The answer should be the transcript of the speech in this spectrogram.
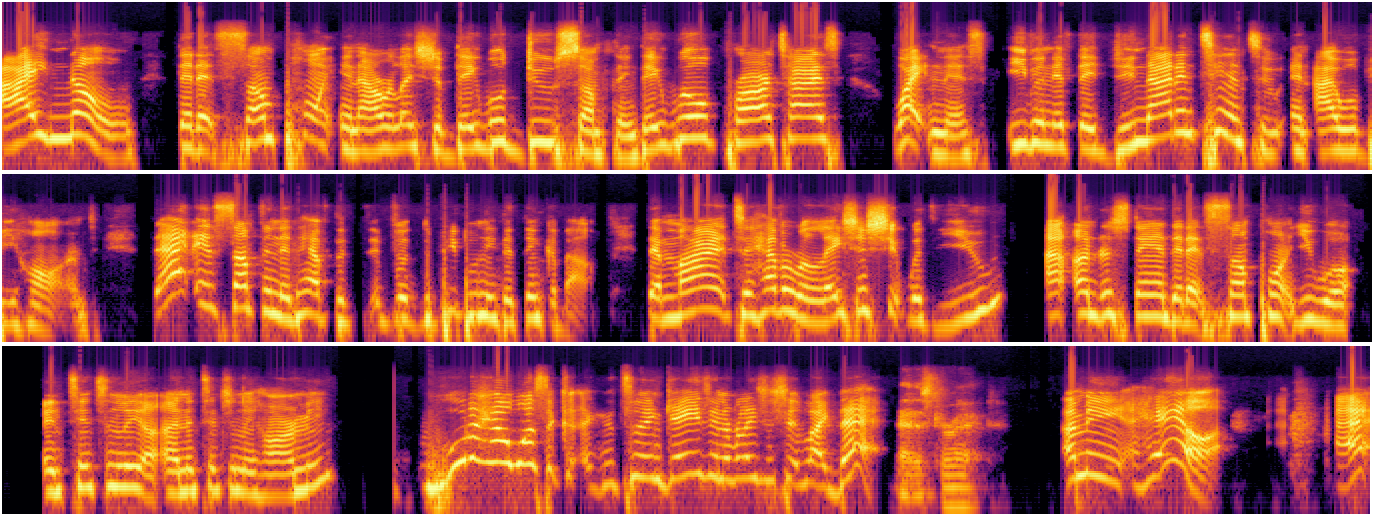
I know that at some point in our relationship, they will do something. They will prioritize whiteness, even if they do not intend to, and I will be harmed. That is something that have to, the people need to think about. That my to have a relationship with you, I understand that at some point you will intentionally or unintentionally harm me who the hell wants to, to engage in a relationship like that? That is correct. I mean, hell, I,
